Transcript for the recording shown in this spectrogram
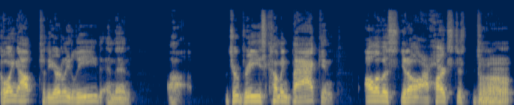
going out to the early lead and then uh, Drew Brees coming back and all of us, you know, our hearts just, and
